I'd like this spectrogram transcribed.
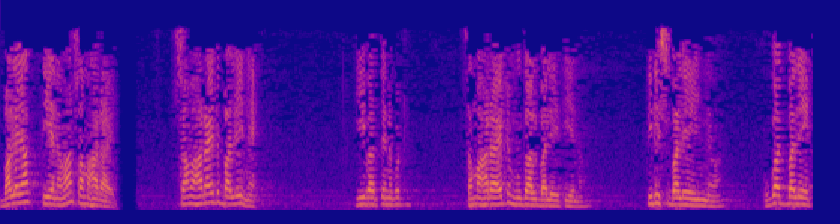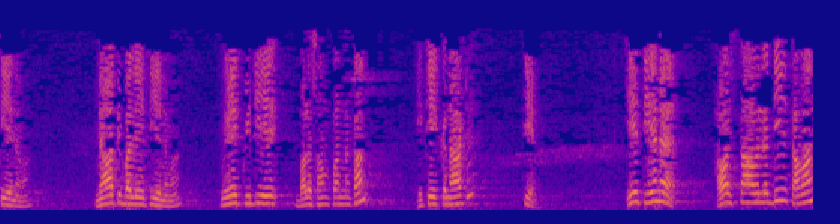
බලයක් තියෙනවා සමහර අයට. සමහර අයට බලේ නැහැ. ජීවත් වෙනකොට සමහර අයට මුදල් බලේ තියෙනවා. පිරිස් බලේ ඉන්නවා. උගත් බලේ තියෙනවා. ඥාති බලේ තියෙනවා. මේ විදිහේ බල සම්පන්නකම් එක එකනාට තියෙනවා. ඒ තියෙන අවස්ථාවලදී Taman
